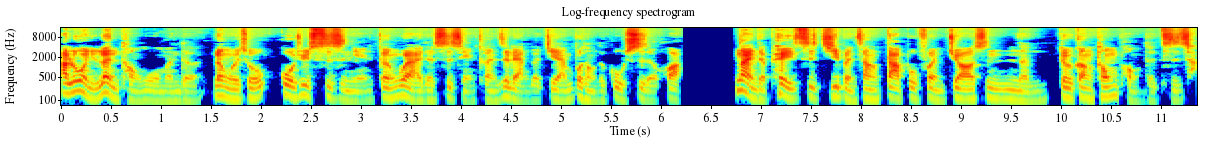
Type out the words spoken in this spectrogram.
那如果你认同我们的认为说，过去四十年跟未来的四十年可能是两个截然不同的故事的话，那你的配置基本上大部分就要是能对抗通膨的资产。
